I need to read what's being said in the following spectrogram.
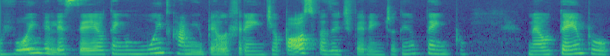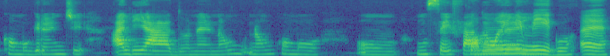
vou envelhecer, eu tenho muito caminho pela frente, eu posso fazer diferente, eu tenho tempo, né? O tempo como grande aliado, né? Não, não como um, um ceifador. Como um inimigo, é.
